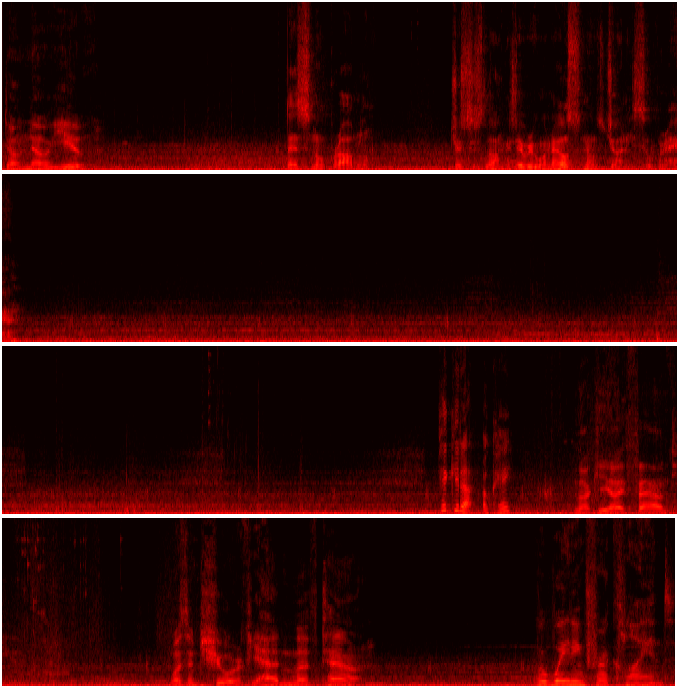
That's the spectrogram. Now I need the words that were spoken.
Don't know you. That's no problem. Just as long as everyone else knows Johnny Silverhand. Pick it up, okay? Lucky I found you. Wasn't sure if you hadn't left town. We're waiting for a client.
